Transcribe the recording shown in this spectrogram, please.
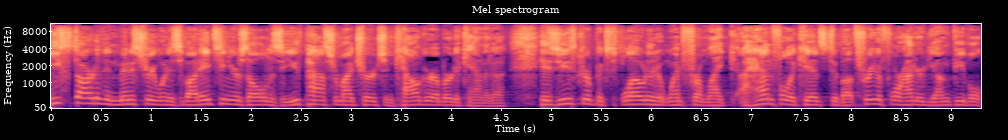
He started in ministry when he was about 18 years old as a youth pastor in my church in Calgary, Alberta, Canada. His youth group exploded. It went from like a handful of kids to about three to 400 young people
